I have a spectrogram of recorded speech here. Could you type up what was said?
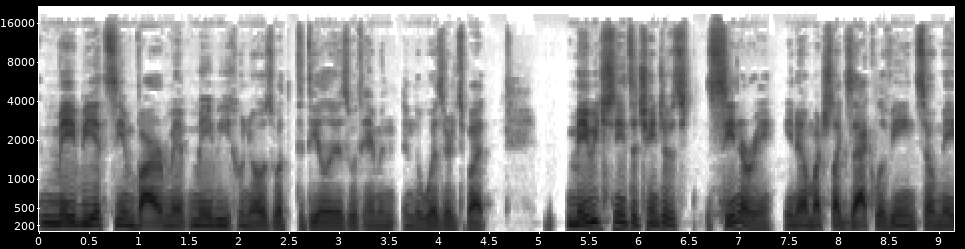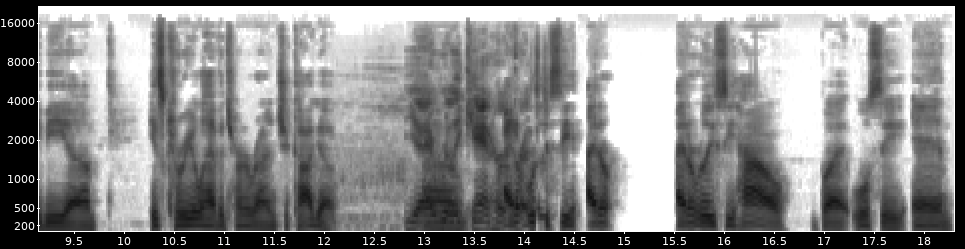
maybe it's the environment. Maybe who knows what the deal is with him in, in the Wizards, but maybe it just needs a change of scenery. You know, much like Zach LaVine, So maybe um, his career will have a turnaround in Chicago. Yeah, it really um, can't hurt. I don't Chris. really see. I don't. I don't really see how, but we'll see. And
